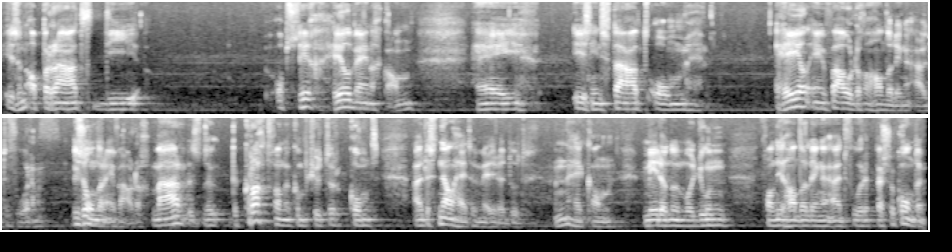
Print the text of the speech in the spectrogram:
is een apparaat die op zich heel weinig kan. Hij is in staat om heel eenvoudige handelingen uit te voeren. Bijzonder eenvoudig. Maar de, de, kracht van de computer komt uit de snelheid waarmee hij dat doet. En hij kan meer dan een miljoen van die handelingen uitvoeren per seconde.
